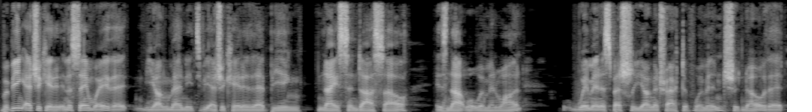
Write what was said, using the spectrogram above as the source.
But being educated in the same way that young men need to be educated that being nice and docile is not what women want. Women, especially young, attractive women should know that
